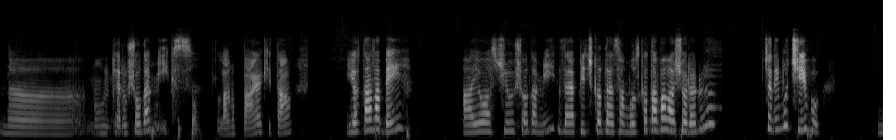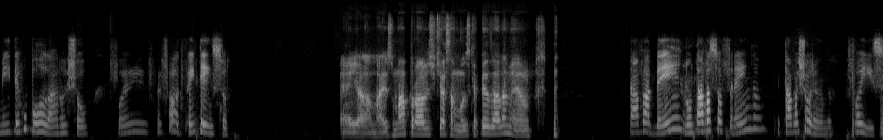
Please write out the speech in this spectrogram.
na... num- que era um show da Mix, lá no parque e tal. E eu tava bem. Aí eu assisti o show da Mix, aí a Peach cantou essa música, eu tava lá chorando. Não tinha nem motivo. Me derrubou lá no show. Foi, foi foda, foi intenso. Aí, ó, mais uma prova de que essa música é pesada mesmo. Tava bem, não tava sofrendo e tava chorando. Foi isso.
